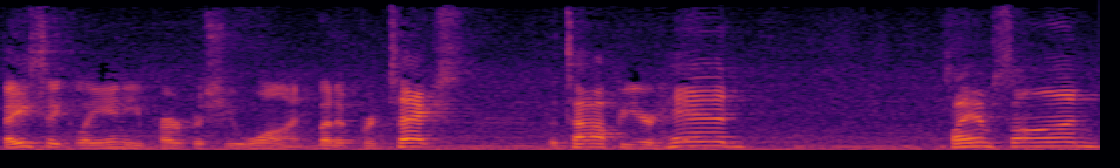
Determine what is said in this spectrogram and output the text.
basically any purpose you want, but it protects the top of your head, clamps on,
